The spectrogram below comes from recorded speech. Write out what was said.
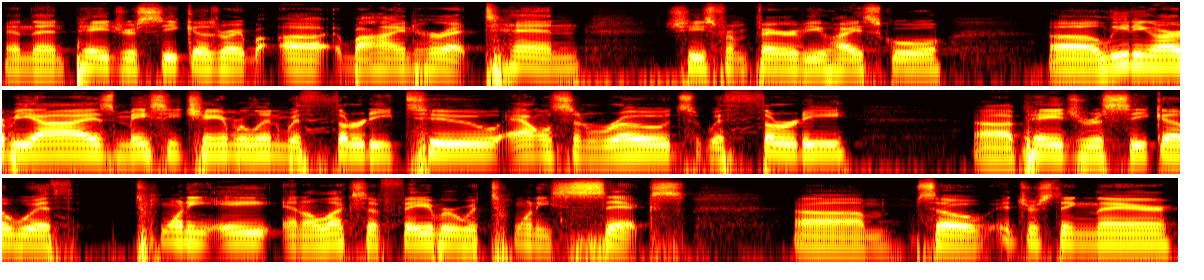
And then Paige Rasica is right uh, behind her at 10. She's from Fairview High School. Uh, leading RBIs, Macy Chamberlain with 32, Allison Rhodes with 30, uh, Paige Rasica with 28, and Alexa Faber with 26. Um, so interesting there.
